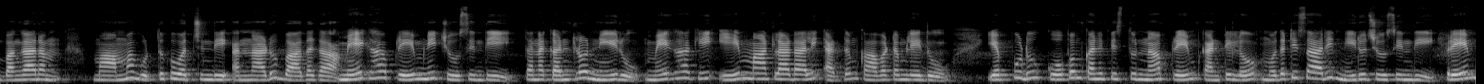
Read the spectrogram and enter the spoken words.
బంగారం మా అమ్మ గుర్తుకు వచ్చింది అన్నాడు బాధగా. మేఘ ప్రేమ్ని చూసింది. తన కంట్లో నీరు. మేఘకి ఏం మాట్లాడాలి అర్థం కావటం లేదు. ఎప్పుడు కోపం కనిపిస్తున్న ప్రేమ్ కంటిలో మొదటిసారి నీరు చూసింది. ప్రేమ్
